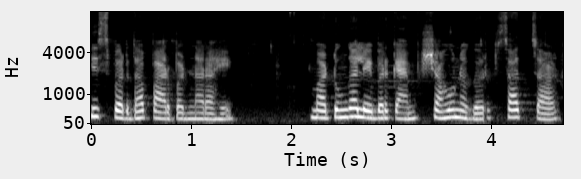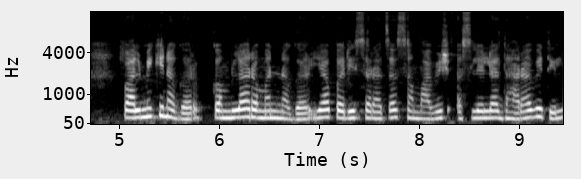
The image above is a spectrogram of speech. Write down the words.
ही स्पर्धा पार पडणार आहे. माटुंगा लेबर कॅम्प शाहूनगर सातचाळ वाल्मिकीनगर कमलारमण नगर या परिसराचा समावेश असलेल्या धारावीतील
